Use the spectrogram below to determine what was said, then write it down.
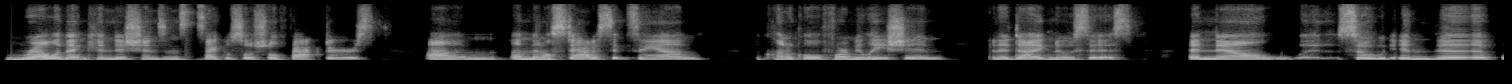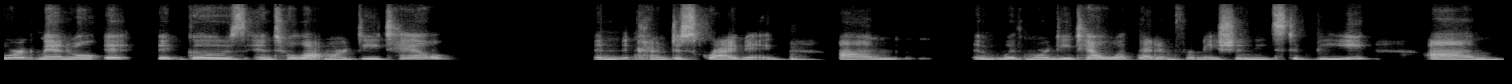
relevant conditions and psychosocial factors, um, a mental status exam, a clinical formulation, and a diagnosis. And now, so in the org manual, it, it goes into a lot more detail and kind of describing um, with more detail what that information needs to be. Um,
